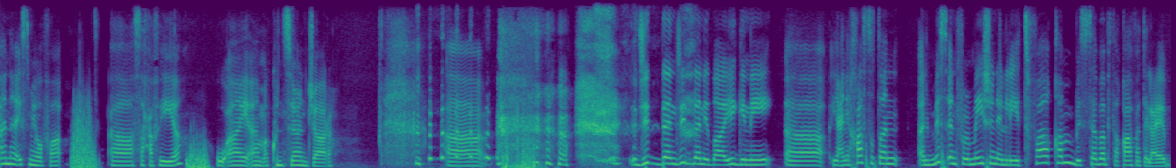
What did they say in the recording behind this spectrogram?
أنا اسمي وفاء آه صحفية و I am a concerned جارة. آه جدا جدا يضايقني. آه يعني خاصة المس انفورميشن اللي يتفاقم بسبب ثقافة العيب.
